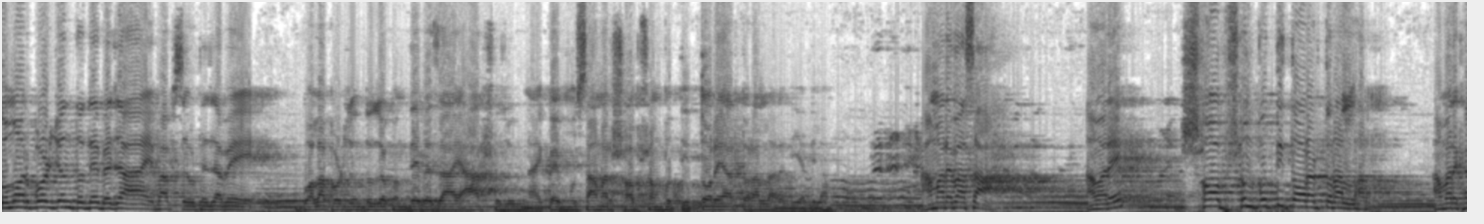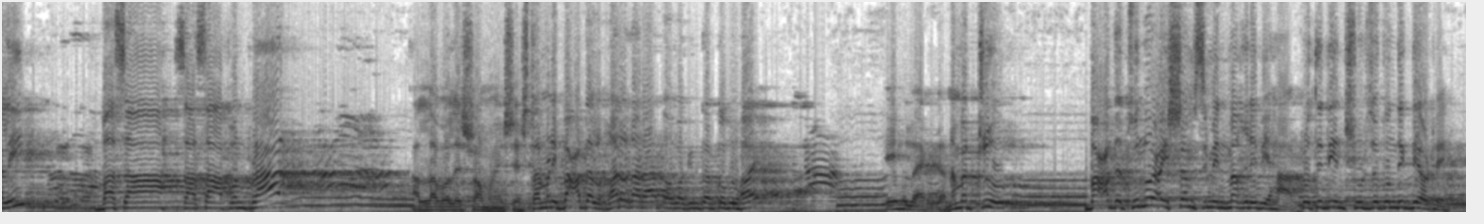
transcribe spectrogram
কোমর পর্যন্ত দেবে যায়, ভাবছে উঠে যাবে। গলা পর্যন্ত যখন দেবে যায়, আর সুযোগ নাই। কয়, মুসা, আমার সব সম্পত্তি তোরে আর তোর আল্লাহরে দিয়ে দিলাম। আমারে বাসা আমারে সব সম্পত্তি তোর আর তোর আল্লাহর। আমারে খালি বাসা চাচা, আপন প্রাণ। আল্লাহ বলে, সময় শেষ। তার মানে বাদাল ঘর গারা তবা কিন্তু আর কবুল হয় এই হলো একটা। নাম্বার টু বাদা চুলু ইশামসি মিন মাগরিবিহা। প্রতিদিন সূর্য কোন দিক দিয়ে ওঠে?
